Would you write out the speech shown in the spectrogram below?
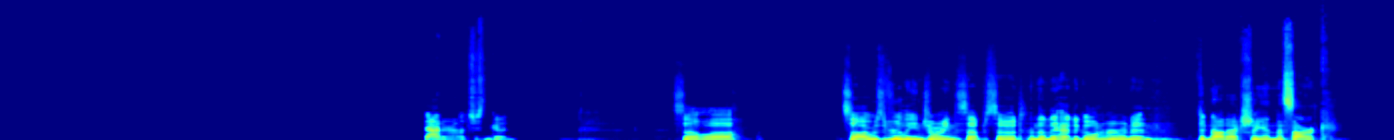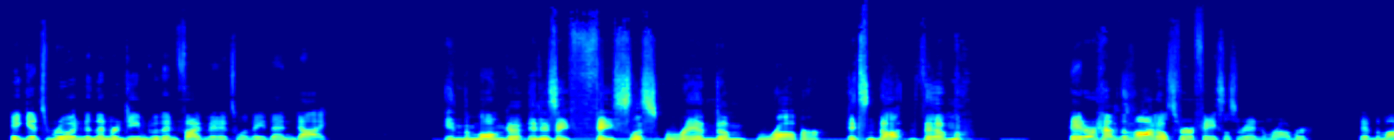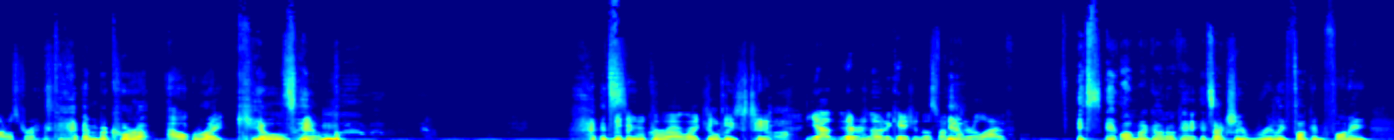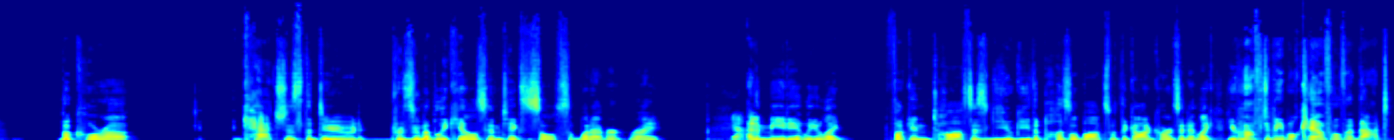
I don't know, it's just good. So uh so I was really enjoying this episode and then they had to go and ruin it. They're not actually in this arc. It gets ruined and then redeemed within five minutes when they then die. In the manga, it is a faceless random robber. It's not them. They don't have the That's models for a faceless random robber. They have the models for X. And Bakura outright kills him. it's Good thing Bakura outright killed these two. yeah, there's no indication those fuckers Yeah. are alive. It's it, oh my god. Okay, it's actually really fucking funny. Bakura catches the dude, presumably kills him, takes his soul, whatever, right? Yeah. And immediately like fucking tosses Yugi the puzzle box with the god cards in it. Like you have to be more careful than that.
